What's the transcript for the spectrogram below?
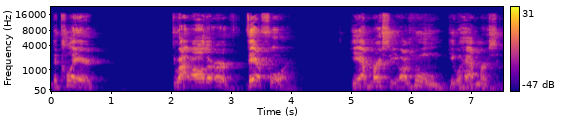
declared throughout all the earth. Therefore, he have mercy on whom he will have mercy,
